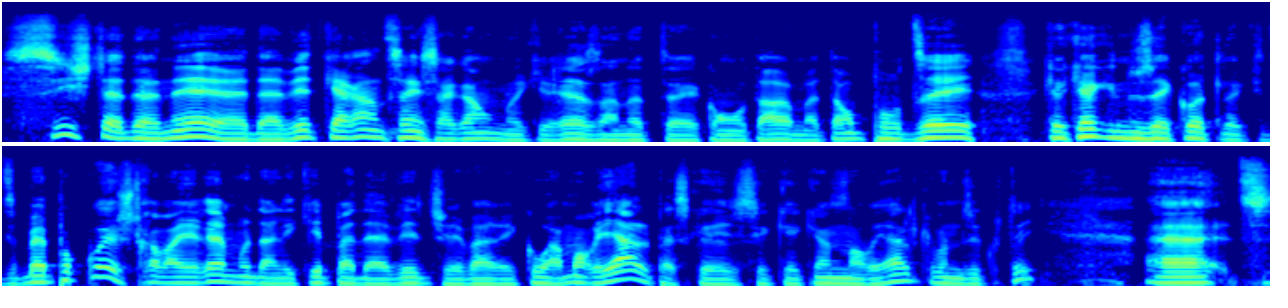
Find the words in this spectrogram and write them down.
Si je te donnais, euh, David, 45 secondes là, qui restent dans notre euh, compteur, mettons, pour dire, quelqu'un qui nous écoute, là, qui dit, ben pourquoi je travaillerais, moi, dans l'équipe à David chez Vareco à Montréal, parce que c'est quelqu'un de Montréal qui va nous écouter, euh, tu,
